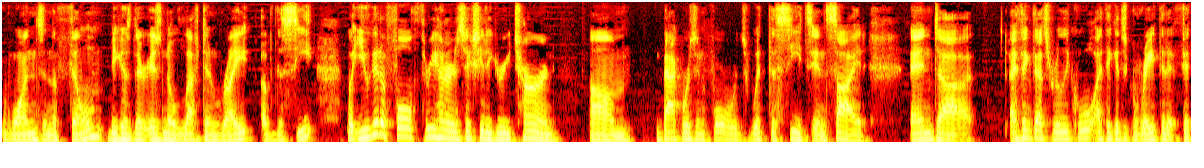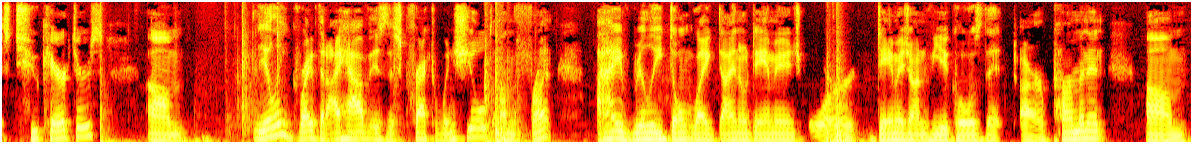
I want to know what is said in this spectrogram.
ones in the film because there is no left and right of the seat, but you get a full 360 degree turn um, backwards and forwards with the seats inside, and uh, I think that's really cool. I think it's great that it fits two characters. Um, the only gripe that I have is this cracked windshield on the front. I really don't like dyno damage or damage on vehicles that are permanent. Um,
